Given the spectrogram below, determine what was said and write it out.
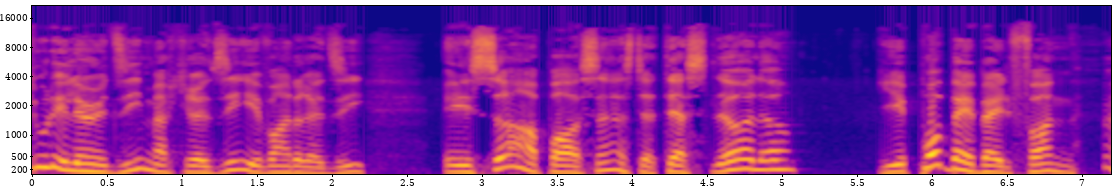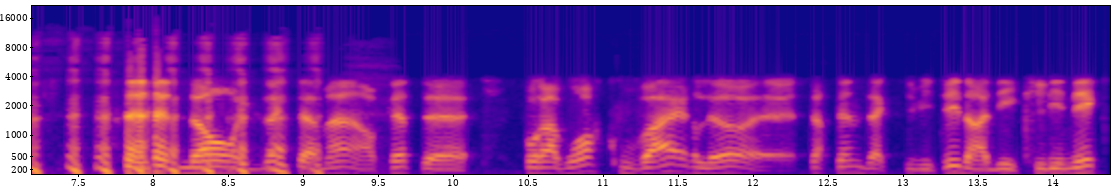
tous les lundis, mercredis et vendredis. Et ça, en passant, ce test-là, là, il est pas bien ben le fun. non, exactement. En fait, euh, pour avoir couvert là, certaines activités dans des cliniques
